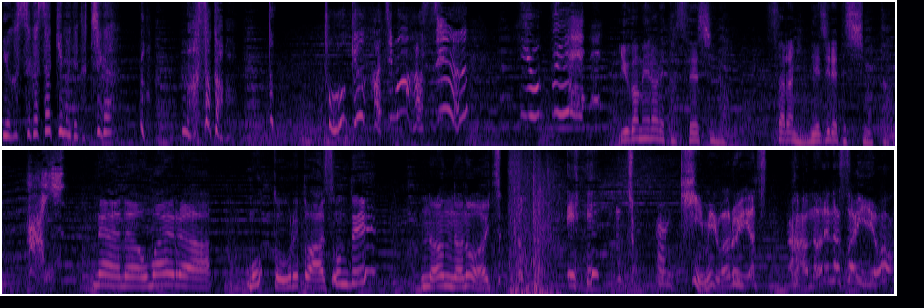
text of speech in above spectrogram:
様子がさっきまでと違う。まさか！東京8万 8000! やっべえ歪められた精神がさらにねじれてしまった。はい？なあなあお前らもっと俺と遊んで。なんなのあいつちょ気味悪いやつ離れなさいよ。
